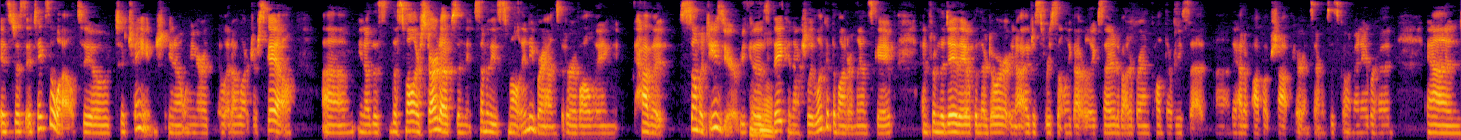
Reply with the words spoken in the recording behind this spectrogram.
it's just it takes a while to to change you know when you're at a larger scale um, you know, the, the smaller startups and the, some of these small indie brands that are evolving have it so much easier because mm-hmm. they can actually look at the modern landscape. And from the day they open their door, you know, I just recently got really excited about a brand called The Reset. Uh, they had a pop up shop here in San Francisco in my neighborhood, and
